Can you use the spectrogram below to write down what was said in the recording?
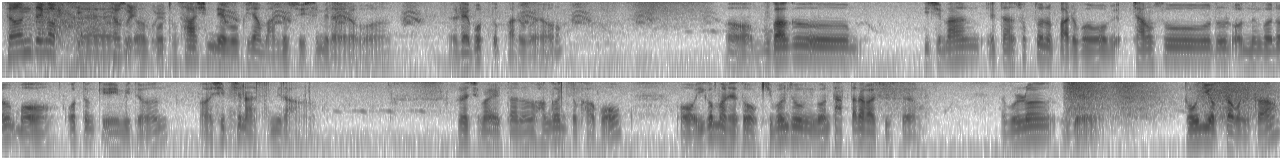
전쟁 없이 네, 지금 굴 보통 40렙은 그냥 만들 수 있습니다, 여러분. 랩업도 빠르고요. 어, 무과금이지만 일단 속도는 빠르고 장수를 얻는 거는 뭐 어떤 게임이든 어, 쉽지는 않습니다. 그렇지만 일단은 황건적하고 어, 이것만 해도 기본적인 건 다 따라갈 수 있어요. 물론 이제 돈이 없다 보니까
